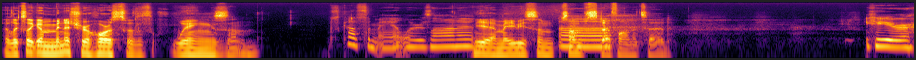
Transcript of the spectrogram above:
it looks like a miniature horse with wings and It's got some antlers on it. yeah, maybe some some Uh, stuff on its head. Here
